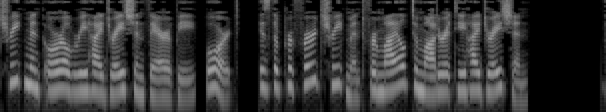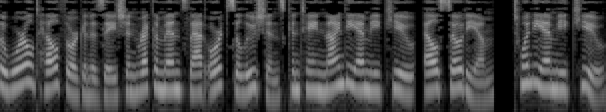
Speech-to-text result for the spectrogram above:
Treatment Oral rehydration therapy, ORT, is the preferred treatment for mild to moderate dehydration. The World Health Organization recommends that ORT solutions contain 90 MEq, L sodium, 20 MEq,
